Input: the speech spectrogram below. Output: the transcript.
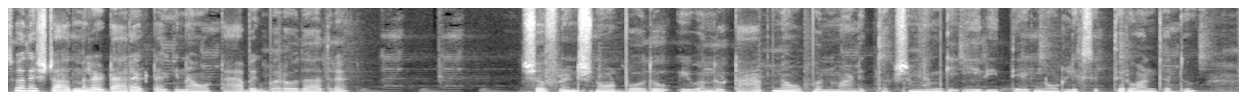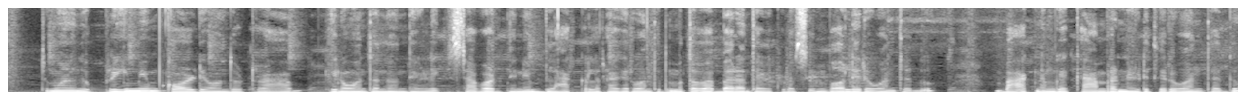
ಸೊ ಅದಿಷ್ಟಾದಮೇಲೆ ಡೈರೆಕ್ಟಾಗಿ ನಾವು ಟ್ಯಾಬಿಗೆ ಬರೋದಾದರೆ ಸೊ ಫ್ರೆಂಡ್ಸ್ ನೋಡ್ಬೋದು, ಈ ಒಂದು ಟ್ಯಾಬ್ನ ಓಪನ್ ಮಾಡಿದ ತಕ್ಷಣ ನಮಗೆ ಈ ರೀತಿಯಾಗಿ ನೋಡ್ಲಿಕ್ಕೆ ಸಿಗ್ತಿರುವಂಥದ್ದು. ತುಂಬ ಒಂದು ಪ್ರೀಮಿಯಂ ಕ್ವಾಲಿಟಿ ಒಂದು ಟ್ರ್ಯಾಬ್ ಇರುವಂಥದ್ದು ಅಂತ ಹೇಳಿ ಇಷ್ಟಪಡ್ತೀನಿ. ಬ್ಲ್ಯಾಕ್ ಕಲರ್ ಆಗಿರುವಂಥದ್ದು ಮತ್ತು ವೆಬ್ಬರ್ ಅಂತ ಹೇಳಿ ಕೂಡ ಸಿಂಬಾಲ್ ಇರುವಂಥದ್ದು. ಬ್ಯಾಕ್ ನಮಗೆ ಕ್ಯಾಮ್ರಾ ನೀಡ್ತಿರುವಂಥದ್ದು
